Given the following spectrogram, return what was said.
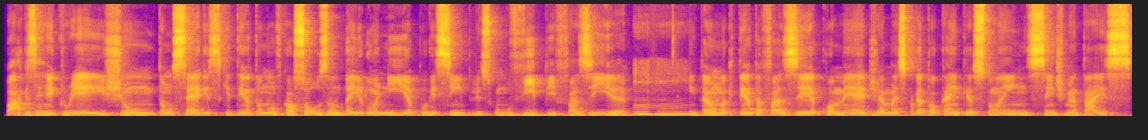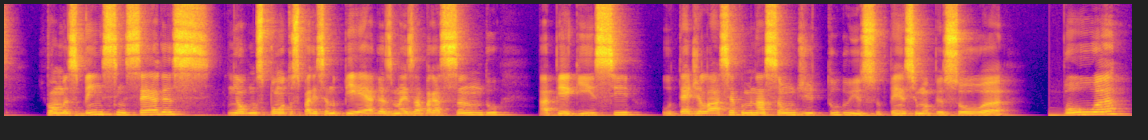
Parks and Recreation. Então, séries que tentam não ficar só usando da ironia pura e simples, como VIP fazia, Uhum. então, é uma que tenta fazer comédia, mas para tocar em questões sentimentais de formas bem sinceras, em alguns pontos parecendo piegas, mas abraçando a pieguice. O Ted Lasso é a combinação de tudo isso. Pense uma pessoa boa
